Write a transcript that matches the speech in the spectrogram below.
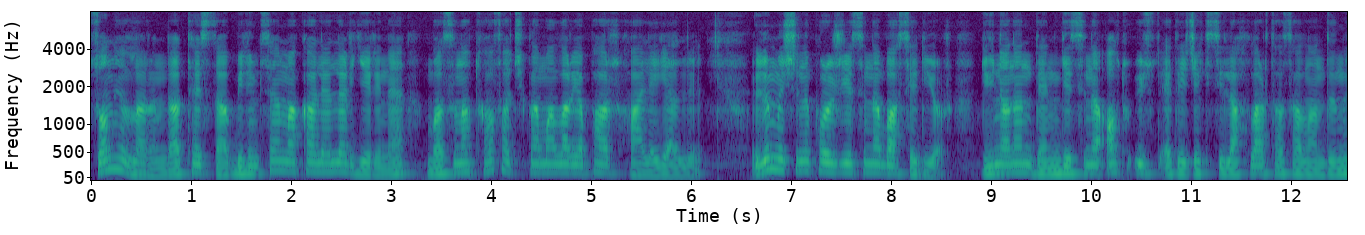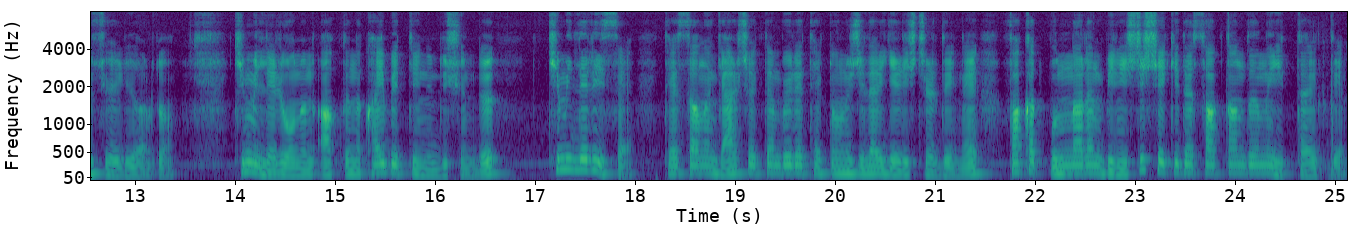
Son yıllarında Tesla bilimsel makaleler yerine basına tuhaf açıklamalar yapar hale geldi. Ölüm ışını projesinde bahsediyor. Dünyanın dengesini alt üst edecek silahlar tasarlandığını söylüyordu. Kimileri onun aklını kaybettiğini düşündü, kimileri ise Tesla'nın gerçekten böyle teknolojiler geliştirdiğini fakat bunların bilinçli şekilde saklandığını iddia etti.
